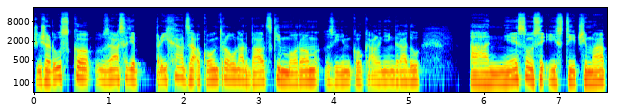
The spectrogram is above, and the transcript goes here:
Čiže Rusko v zásade prichádza o kontrolu nad Baltským morom s výnimkou Kaliningradu a nie som si istý, či má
